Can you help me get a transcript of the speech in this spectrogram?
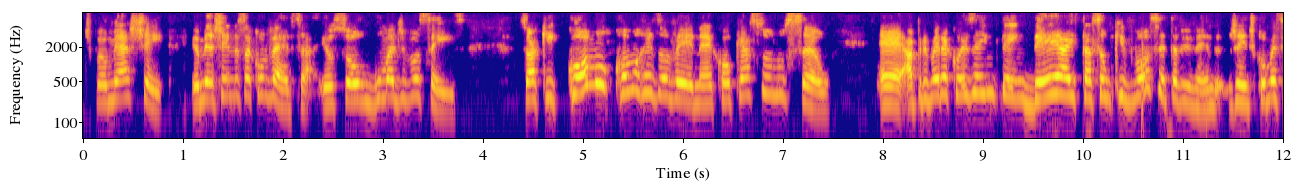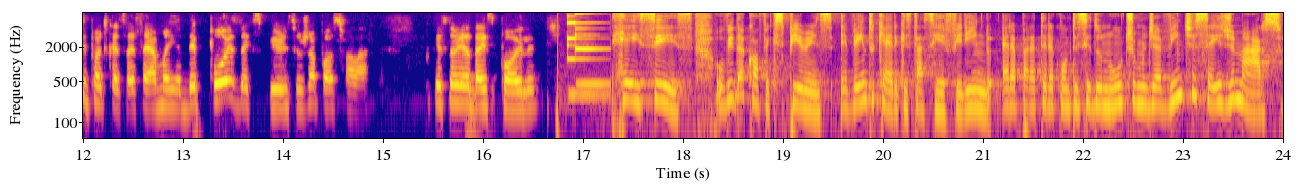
Tipo, eu me achei. Eu me achei nessa conversa. Eu sou alguma de vocês. Só que como, como resolver, né? Qualquer solução é, a primeira coisa é entender a estação que você está vivendo. Gente, como esse podcast vai sair amanhã, depois da Experience, eu já posso falar. Porque senão ia dar spoiler. Hey sis, o Vida Coffee Experience, evento que a Erika está se referindo, era para ter acontecido no último dia 26 de março,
